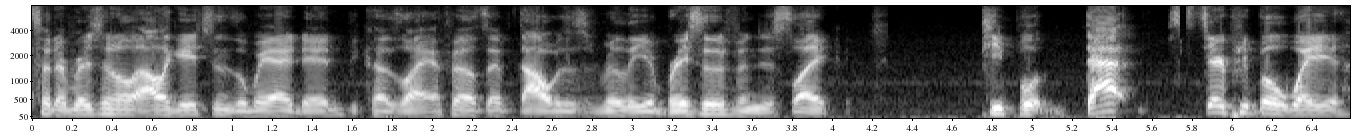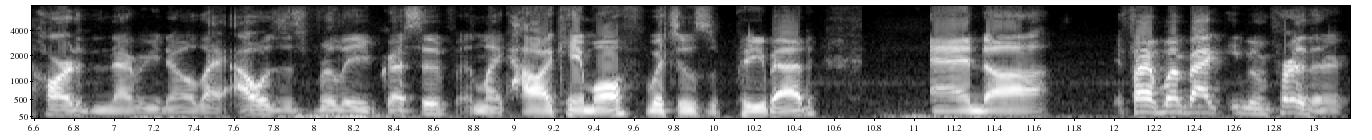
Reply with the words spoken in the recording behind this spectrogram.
to the original allegations the way I did because like I feel as if that was just really abrasive and just like people that scared people away harder than ever. You know, like I was just really aggressive and like how I came off, which was pretty bad. And uh, if I went back even further,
